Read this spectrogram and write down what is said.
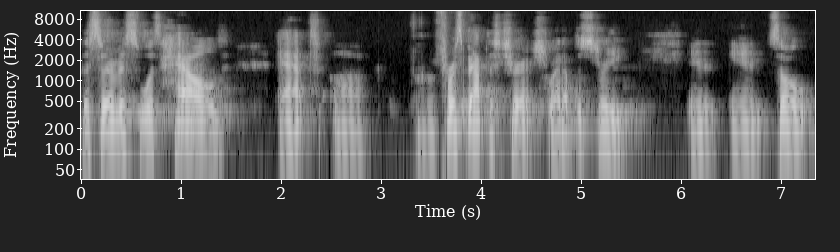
the service was held at uh, First Baptist Church right up the street, and and so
